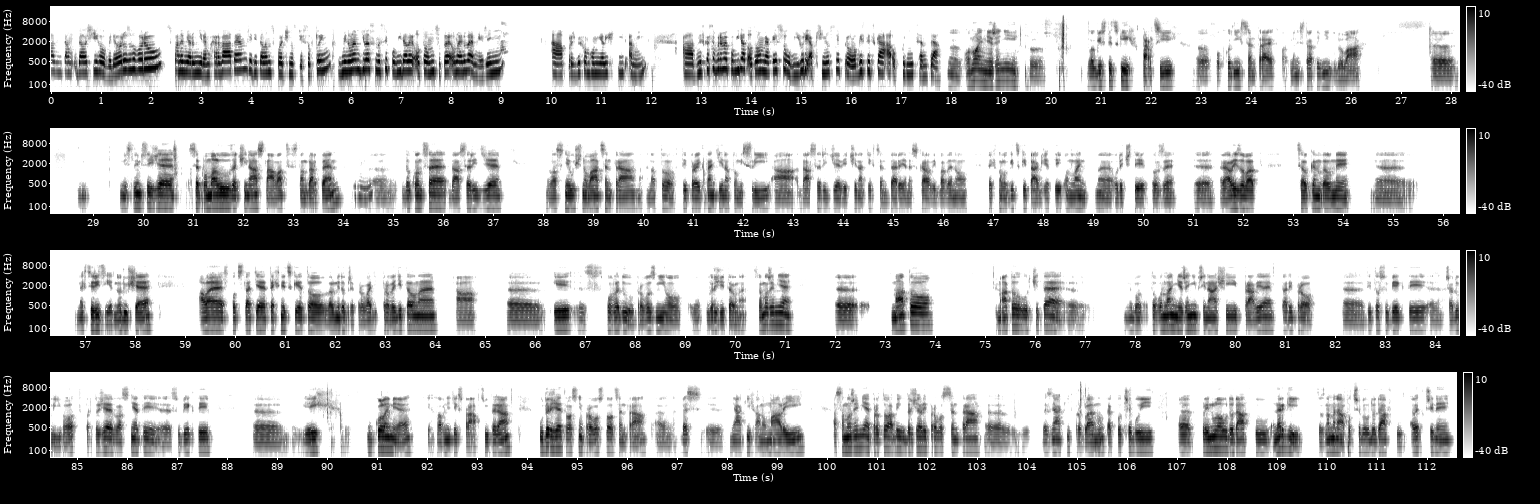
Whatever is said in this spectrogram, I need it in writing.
vás vítám u dalšího videorozhovoru s panem Jaromírem Charvátem, ředitelem společnosti Softlink. V minulém díle jsme si povídali o tom, co to je onlineové měření a proč bychom ho měli chtít a mít. A dneska se budeme povídat o tom, jaké jsou výhody a přínosy pro logistická a obchodní centra. Eh, online měření v logistických parcích, eh, v obchodních centrech, v administrativních budovách eh, myslím si, že se pomalu začíná stávat standardem. Mm-hmm. Dokonce dá se říct, že vlastně už nová centra na to, ty projektanti na to myslí a dá se říct, že většina těch center je dneska vybaveno technologicky tak, že ty online eh, odečty lze realizovat celkem velmi, nechci říct jednoduše, ale v podstatě technicky je to velmi dobře proveditelné a e, i z pohledu provozního udržitelné. Samozřejmě e, má to, má to určité, e, nebo to online měření přináší právě tady pro tyto subjekty řadu výhod, protože vlastně ty subjekty Eh, jejich úkolem je, hlavně těch správců teda, udržet vlastně provoz toho centra eh, bez eh, nějakých anomálií a samozřejmě proto, aby udrželi provoz centra bez nějakých problémů, tak potřebují plynulou dodávku energií. To znamená, potřebují dodávku elektřiny,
